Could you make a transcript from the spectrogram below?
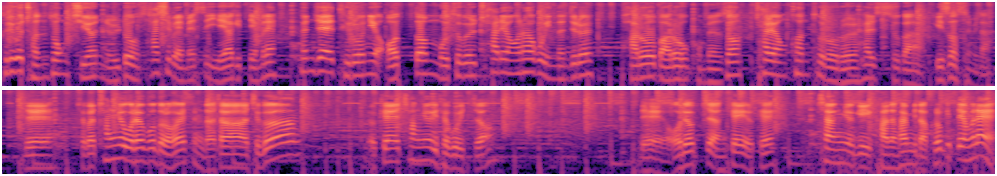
그리고 전송 지연율도 40ms 이하이기 때문에 현재 드론이 어떤 모습을 촬영을 하고 있는지를 바로바로 보면서 촬영 컨트롤을 할 수가 있었습니다. 네, 제가 착륙을 해보도록 하겠습니다. 자, 지금 이렇게 착륙이 되고 있죠. 네, 어렵지 않게 이렇게 착륙이 가능합니다. 그렇기 때문에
